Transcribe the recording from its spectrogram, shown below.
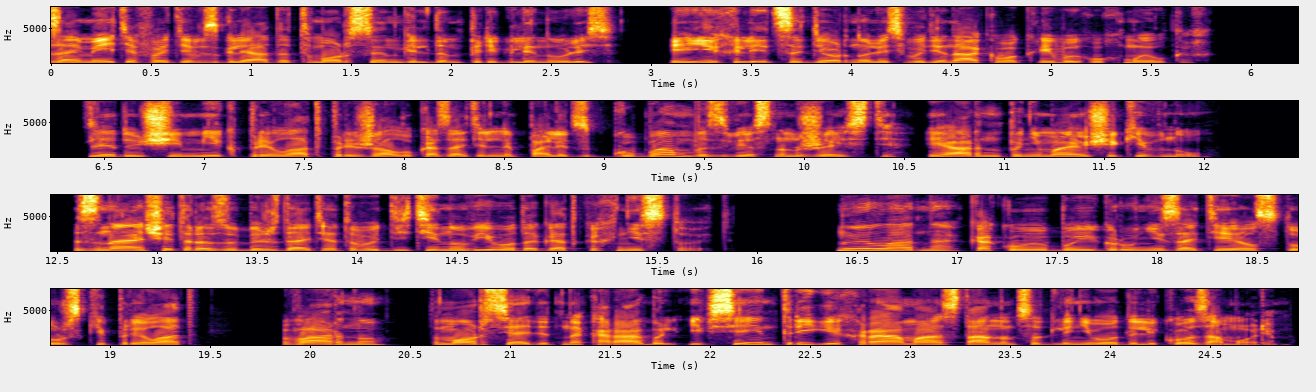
Заметив эти взгляды, Тмор с Ингельдом переглянулись, и их лица дернулись в одинаково кривых ухмылках. В следующий миг Прилат прижал указательный палец к губам в известном жесте, и Арн, понимающе кивнул. Значит, разубеждать этого детину в его догадках не стоит. Ну и ладно, какую бы игру ни затеял стурский Прилат, Варну Тмор сядет на корабль, и все интриги храма останутся для него далеко за морем.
